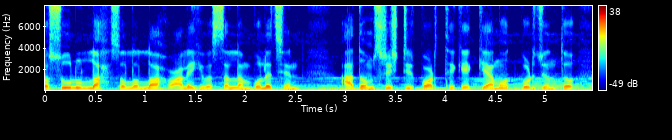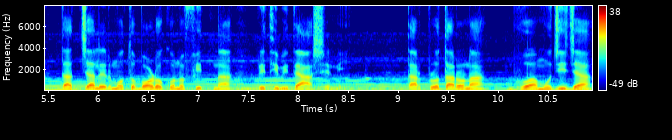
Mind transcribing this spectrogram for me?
রসূলুল্লাহ সাল্লাহ আলহি ওয়াসাল্লাম বলেছেন, আদম সৃষ্টির পর থেকে কেয়ামত পর্যন্ত দাজ্জালের মতো বড় কোনো ফিতনা পৃথিবীতে আসেনি। তার প্রতারণা, ভুয়া মুজিজা,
